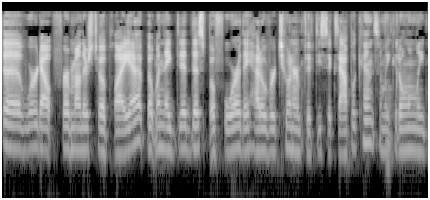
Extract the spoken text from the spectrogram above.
the word out for mothers to apply yet, but when they did this before, they had over 256 applicants, and we okay. could only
